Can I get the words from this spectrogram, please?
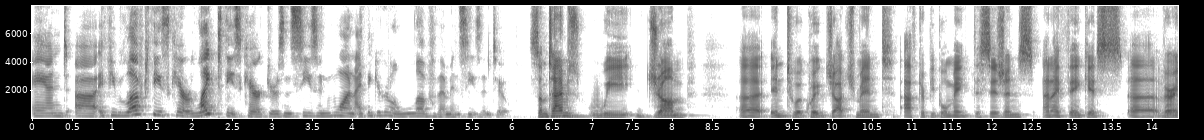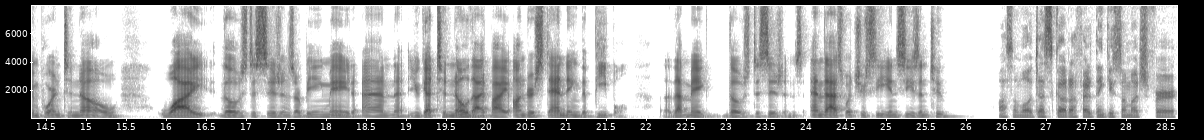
And uh, if you loved these char- liked these characters in season one, I think you're going to love them in season two. Sometimes we jump uh, into a quick judgment after people make decisions. And I think it's uh, very important to know why those decisions are being made. And you get to know that by understanding the people uh, that make those decisions. And that's what you see in season two. Awesome. Well, Jessica, Rafael, thank you so much for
